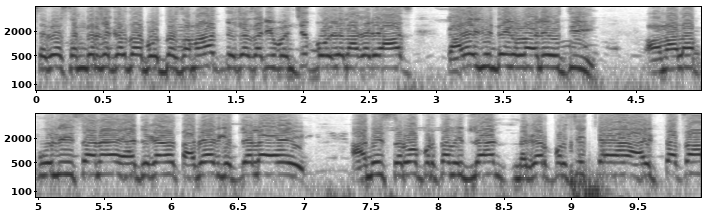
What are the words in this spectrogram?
सगळं संघर्ष करत आहे बौद्ध समाज. त्याच्यासाठी वंचित बहुजन आघाडी आज काळे झेंडे घेऊन आली होती. आम्हाला पोलिसांना या ठिकाणी ताब्यात घेतलेलं आहे. आम्ही सर्वप्रथम इथल्या नगर परिषदच्या आयुक्ताचा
